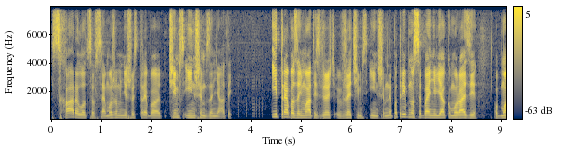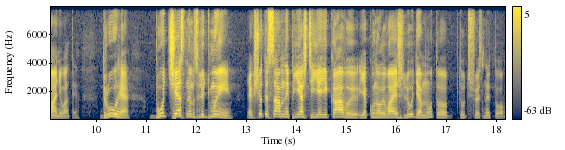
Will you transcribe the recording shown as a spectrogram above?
схарило це все, може мені щось треба чимсь іншим зайняти. І треба займатися вже, вже чимсь іншим. Не потрібно себе ні в якому разі обманювати. Друге, будь чесним з людьми. Якщо ти сам не п'єш тієї кави, яку наливаєш людям, ну то тут щось не то.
